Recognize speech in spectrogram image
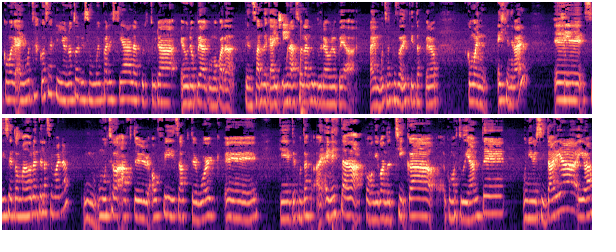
como que hay muchas cosas que yo noto que son muy parecidas a la cultura europea, como para pensar de que hay Sí. una sola cultura europea. Hay muchas cosas distintas, pero como en, en general, eh, sí. se toma durante la semana, mucho after office, after work, eh, que te juntas en esta edad, como que cuando chica, como estudiante universitaria, ibas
